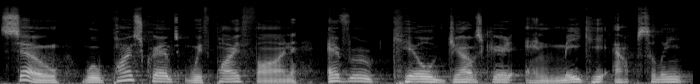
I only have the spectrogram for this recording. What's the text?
So, will PyScript with Python ever kill JavaScript and make it obsolete?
